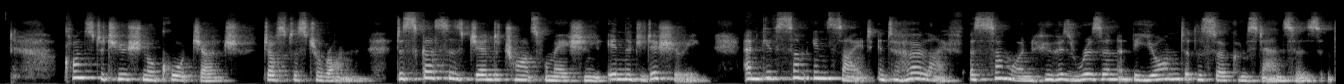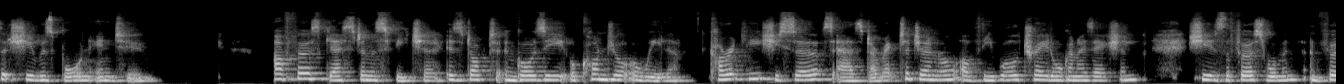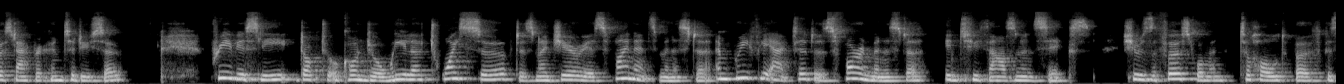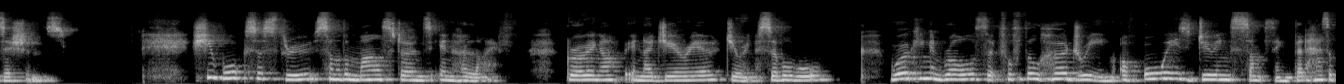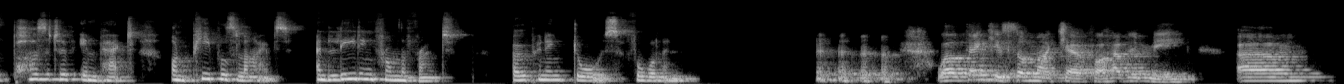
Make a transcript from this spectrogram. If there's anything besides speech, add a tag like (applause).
Constitutional Court Judge Justice Theron discusses gender transformation in the judiciary and gives some insight into her life as someone who has risen beyond the circumstances that she was born into. Our first guest in this feature is Dr. Ngozi Okonjo-Iweala. Currently, she serves as Director General of the World Trade Organization. She is the first woman and first African to do so. Previously, Dr. Okonjo-Iweala twice served as Nigeria's finance minister and briefly acted as foreign minister in 2006. She was the first woman to hold both positions. She walks us through some of the milestones in her life growing up in Nigeria during the Civil War, working in roles that fulfill her dream of always doing something that has a positive impact on people's lives and leading from the front, opening doors for women. (laughs) well, thank you so much uh, for having me. Um,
